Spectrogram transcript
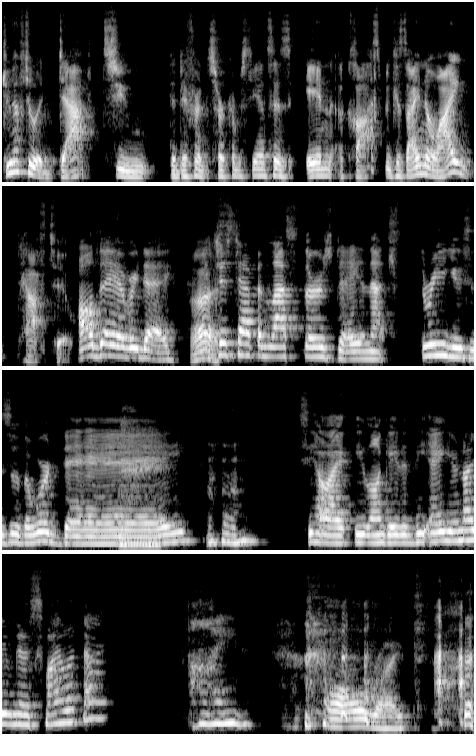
do you have to adapt to the different circumstances in a class? Because I know I have to. All day, every day. Us. It just happened last Thursday, and that's three uses of the word day. See how I elongated the A? You're not even going to smile at that? Fine. All right.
